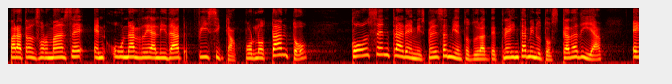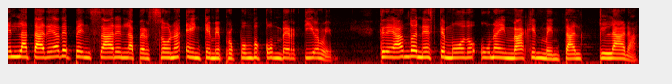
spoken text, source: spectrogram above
para transformarse en una realidad física. Por lo tanto, concentraré mis pensamientos durante 30 minutos cada día en la tarea de pensar en la persona en que me propongo convertirme, creando en este modo una imagen mental clara.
